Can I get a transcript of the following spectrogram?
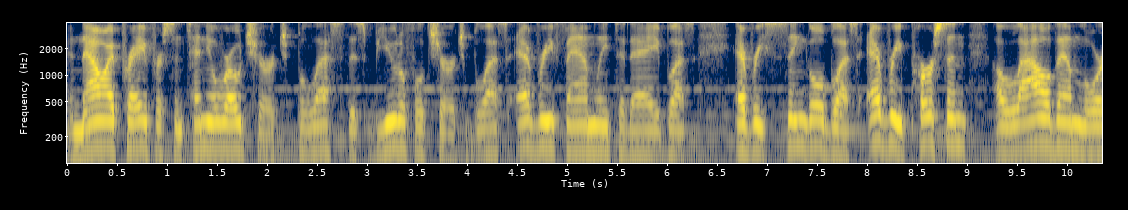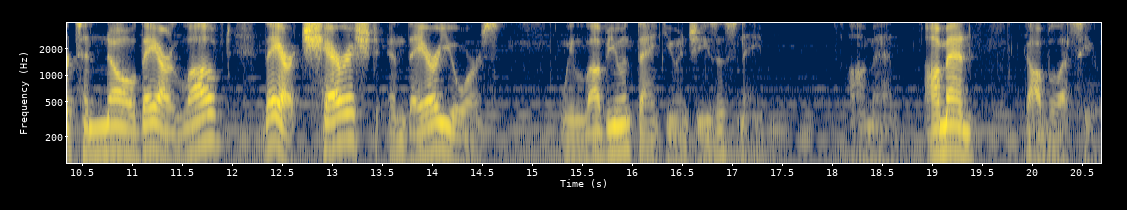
And now I pray for Centennial Road Church. Bless this beautiful church. Bless every family today. Bless every single, bless every person. Allow them, Lord, to know they are loved, they are cherished, and they are yours. We love you and thank you in Jesus' name. Amen. Amen. God bless you.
